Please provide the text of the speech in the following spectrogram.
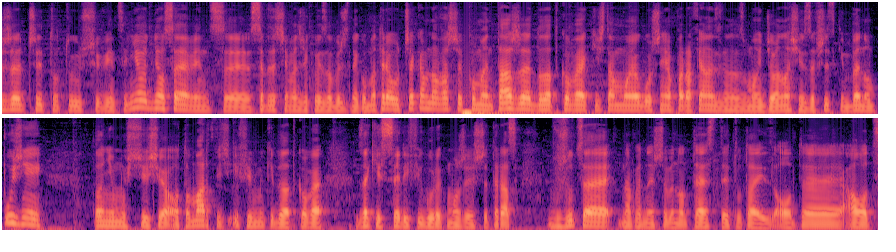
rzeczy, to tu już więcej nie odniosę, więc e, serdecznie Wam dziękuję za obejrzenie tego materiału. Czekam na Wasze komentarze, dodatkowe jakieś tam moje ogłoszenia parafialne związane z moją działalnością, ze wszystkim będą później. To nie musicie się o to martwić i filmiki dodatkowe z jakiejś serii figurek może jeszcze teraz wrzucę. Na pewno jeszcze będą testy tutaj od e, AOC.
